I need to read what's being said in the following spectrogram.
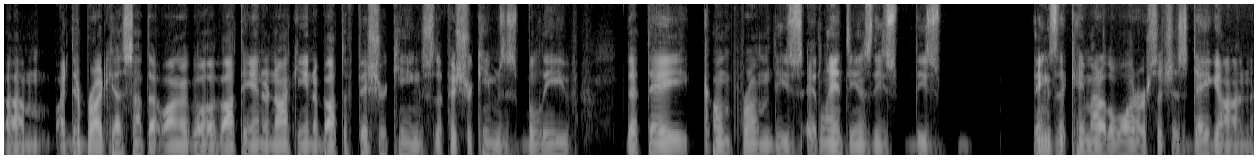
Um, I did a broadcast not that long ago about the Anunnaki and about the Fisher Kings. The Fisher Kings believe that they come from these Atlanteans, these these things that came out of the water, such as Dagon,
